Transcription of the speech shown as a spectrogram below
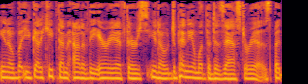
you know, but you've got to keep them out of the area if there's, you know, depending on what the disaster is. But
